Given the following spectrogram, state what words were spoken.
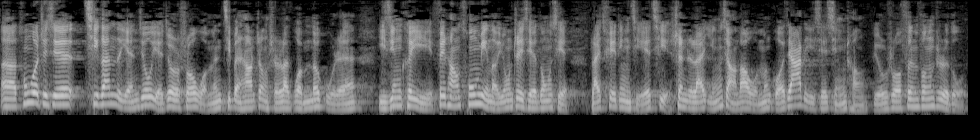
呃，通过这些期刊的研究，也就是说，我们基本上证实了我们的古人已经可以非常聪明的用这些东西来确定节气，甚至来影响到我们国家的一些形成，比如说分封制度。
